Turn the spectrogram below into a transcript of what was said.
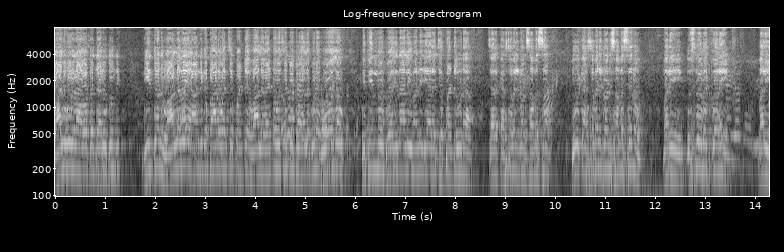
వాళ్ళు కూడా రావడం జరుగుతుంది. దీంతో వాళ్ళదే ఆర్థిక భారం అని చెప్పంటే వాళ్ళ వెంట వచ్చినటువంటి వాళ్ళకు కూడా రోజు టిఫిన్లు భోజనాలు ఇవన్నీ చేయాలని చెప్పంటే కూడా చాలా కష్టమైనటువంటి సమస్య. ఈ కష్టమైనటువంటి సమస్యను మరి దృష్టిలో పెట్టుకొని మరి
